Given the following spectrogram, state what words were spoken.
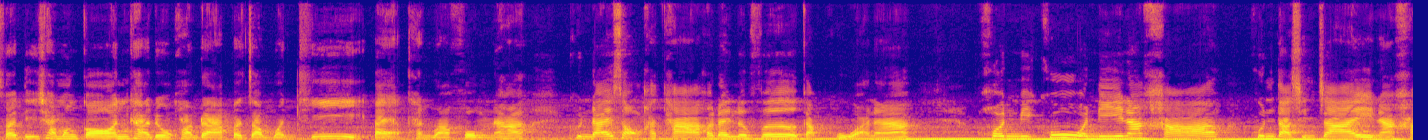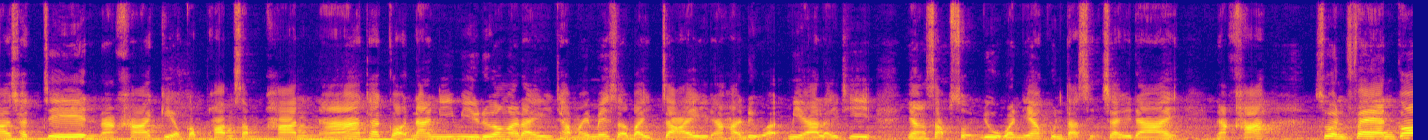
สวัสดีชาวมังกรค่ะดวงความรักประจำวันที่ 8 ธันวาคมนะคะ คุณได้ 2 คาถาเขาได้เลเวอร์กับผัวนะ คนมีคู่วันนี้นะคะ คุณตัดสินใจนะคะชัดเจนนะคะเกี่ยวกับความสัมพันธ์นะถ้าก่อนหน้านี้มีเรื่องอะไรทำให้ไม่สบายใจนะคะหรือว่ามีอะไรที่ยังสับสนอยู่วันนี้คุณตัดสินใจได้นะคะ ส่วนแฟนก็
